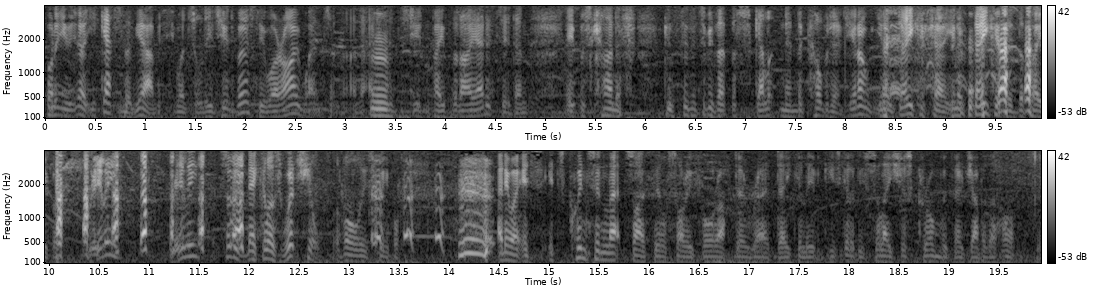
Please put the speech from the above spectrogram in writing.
But he, he gets them, yeah. I mean, he went to Leeds University, where I went, and, and edited hmm. the student paper that I edited, and it was kind of considered to be like the skeleton in the cupboard. You know, you know, Dacre, you know, Dacre did the paper. really, really? So did Nicholas Witchell of all these people. Anyway, it's it's Quentin Letts I feel sorry for after uh, Dacre leaving. He's going to be Salacious Crumb with no Jabba the Hutt. So,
